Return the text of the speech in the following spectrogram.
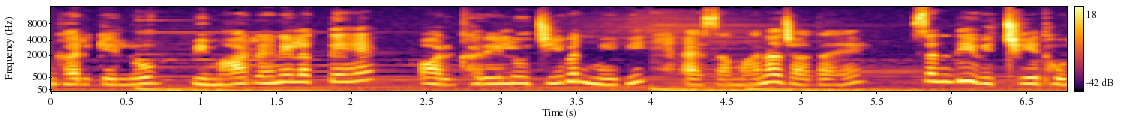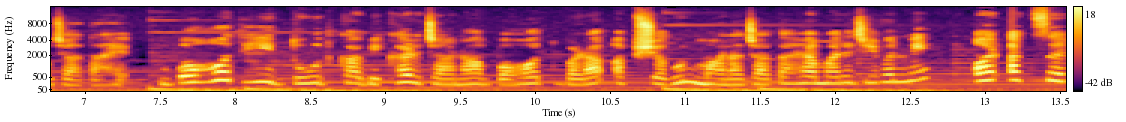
घर के लोग बीमार रहने लगते हैं और घरेलू जीवन में भी ऐसा माना जाता है। संधि विच्छेद हो जाता है। बहुत ही दूध का बिखर जाना बहुत बड़ा अपशगुन माना जाता है हमारे जीवन में। और अक्सर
